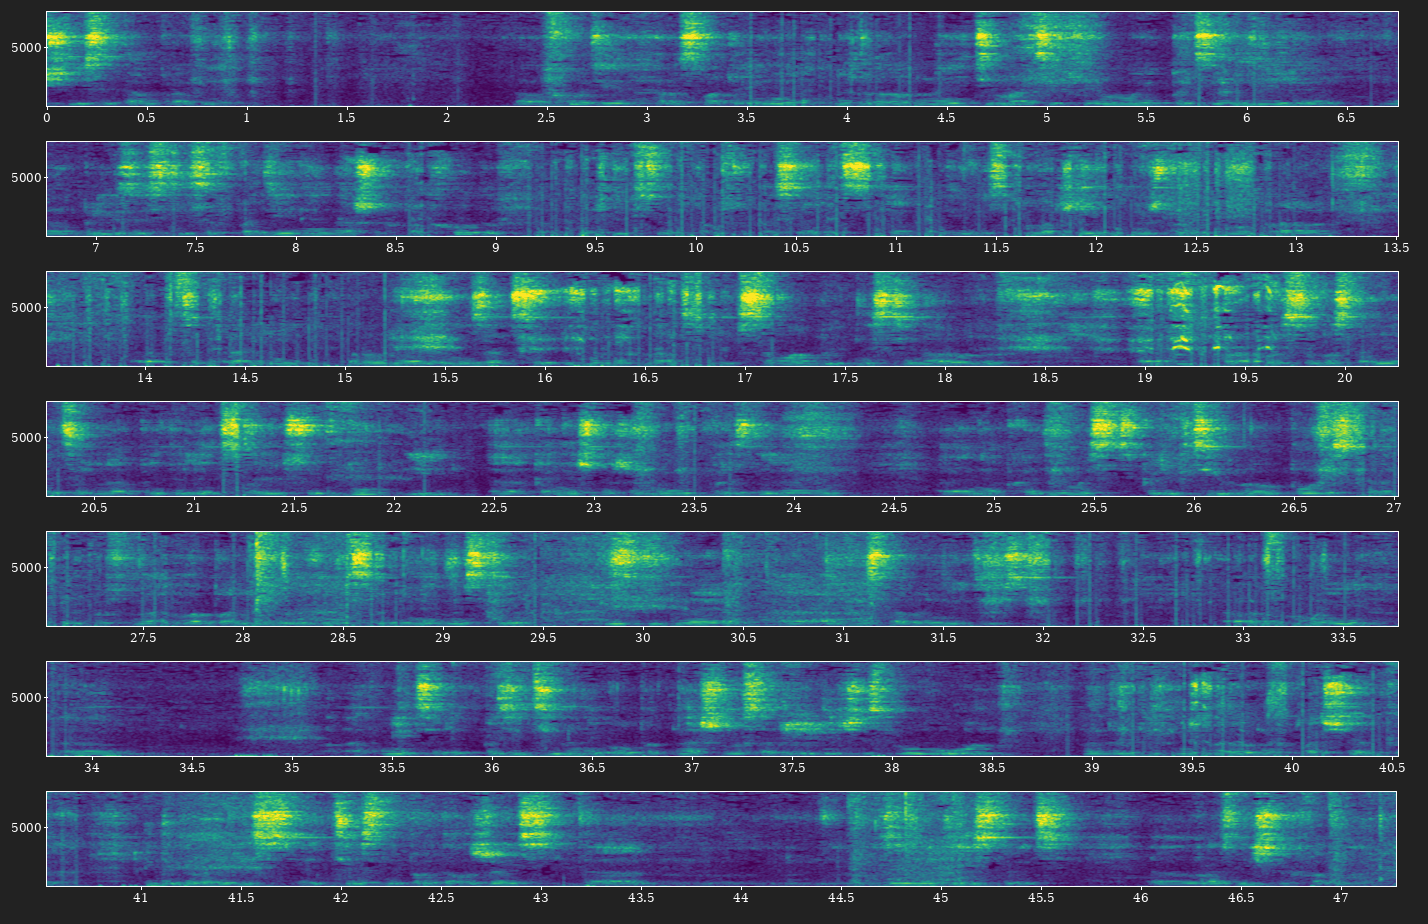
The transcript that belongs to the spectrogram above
имеющиеся там проблемы. В ходе рассмотрения международной тематики мы подтвердили близость и совпадение наших подходов, прежде всего в том, что касается необходимости положения международного права, центральной роли Организации Объединенных Наций, самобытности народов, их право самостоятельно определять свою судьбу и, взаимодействовать в различных форматах.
